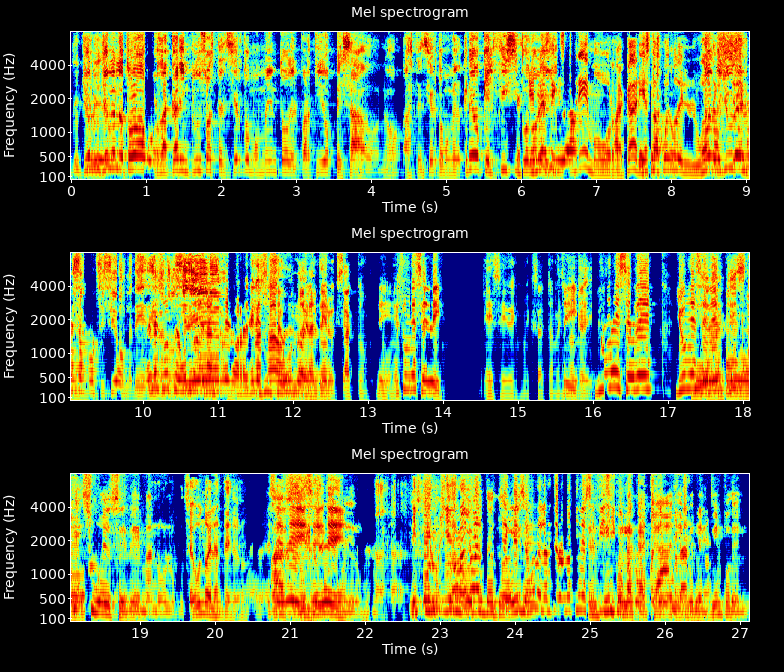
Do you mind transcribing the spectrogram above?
yo, yo le notaba a Bordacar incluso hasta en cierto momento del partido pesado, ¿no? Hasta en cierto momento. Creo que el físico no, le ayuda. Es extremo, Bordacar, y está jugando del lugar. No le ayuda en esa posición. De, él, es un segundo delantero, él es un segundo delantero, exacto. Sí, es un SD. SD, exactamente. Sí, y un SD, y un SD ¿Qué, es, ¿Qué es su SD, Manolo? Segundo delantero. SD, SD. Y, por, y el Manuel que el segundo delantero no tiene ese el físico. Tiempo de la cachaña, en el tiempo del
